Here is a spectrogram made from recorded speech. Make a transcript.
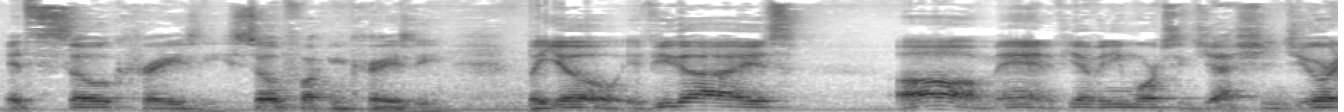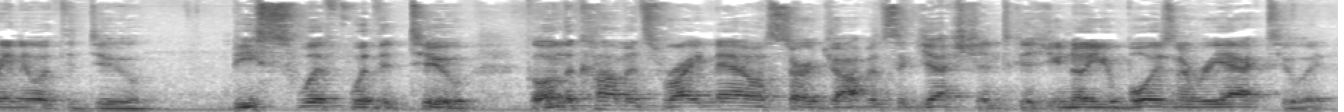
it's so crazy, so fucking crazy. But yo, if you guys, oh man, if you have any more suggestions, you already know what to do be swift with it too. Go in the comments right now and start dropping suggestions because you know your boy's gonna react to it.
